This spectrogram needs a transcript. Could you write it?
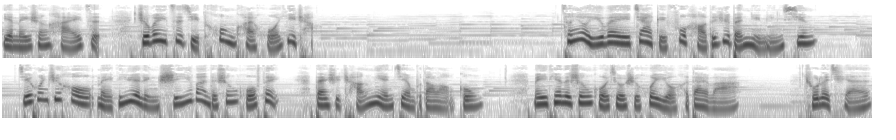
也没生孩子，只为自己痛快活一场。”曾有一位嫁给富豪的日本女明星。结婚之后，每个月领十一万的生活费，但是常年见不到老公，每天的生活就是会友和带娃，除了钱，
